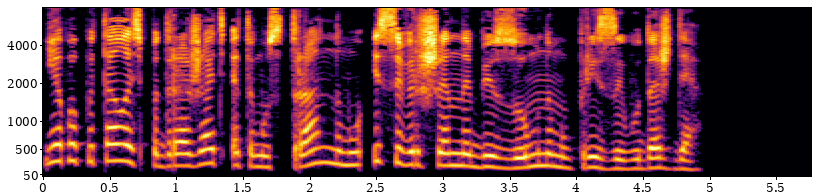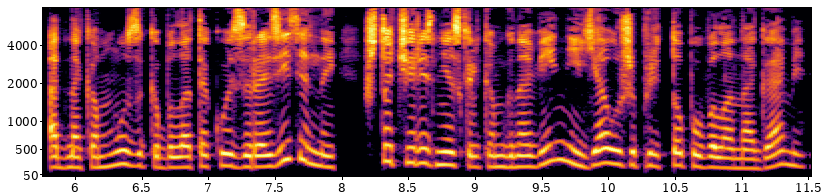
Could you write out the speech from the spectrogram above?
я попыталась подражать этому странному и совершенно безумному призыву дождя. Однако музыка была такой заразительной, что через несколько мгновений я уже притопывала ногами,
